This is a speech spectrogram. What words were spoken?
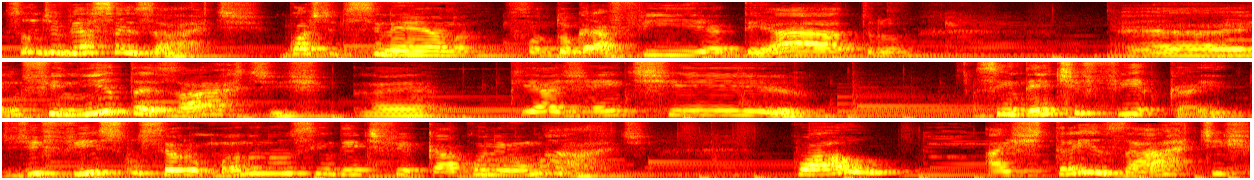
São diversas artes. Gosto de cinema, fotografia, teatro, é, infinitas artes, né? Que a gente se identifica. É difícil um ser humano não se identificar com nenhuma arte. Qual as três artes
